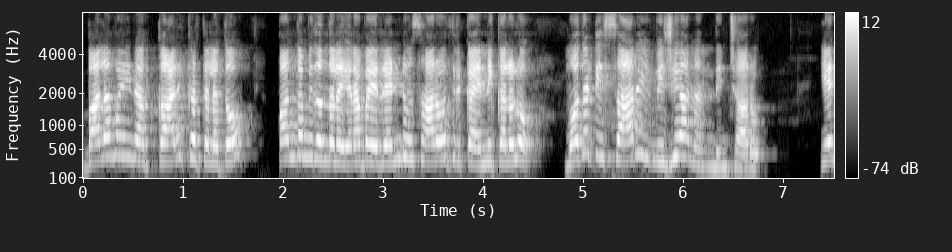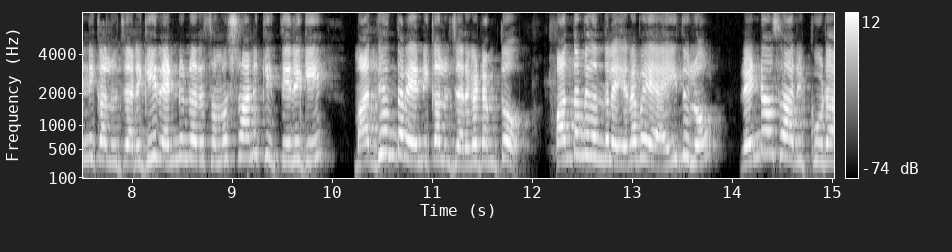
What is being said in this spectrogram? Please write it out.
బలమైన కార్యకర్తలతో పంతొమ్మిది వందల ఎనభై రెండు సార్వత్రిక ఎన్నికలలో మొదటిసారి విజయాన్ని అందించారు ఎన్నికలు జరిగి రెండున్నర సంవత్సరానికి తిరిగి మధ్యంతర ఎన్నికలు జరగడంతో పంతొమ్మిది వందల ఎనభై ఐదులో రెండోసారి కూడా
